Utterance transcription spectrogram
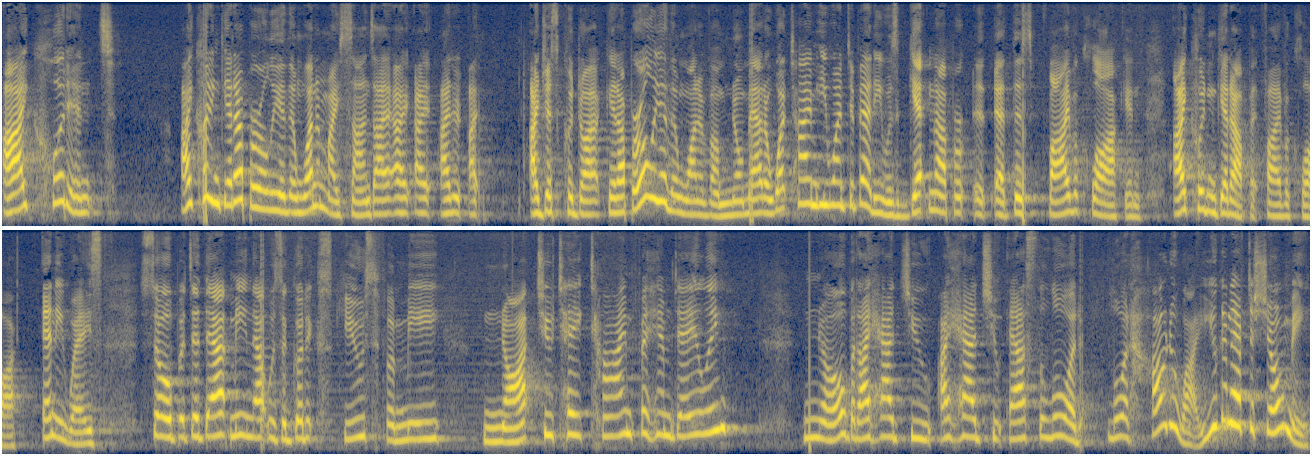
I couldn't, I couldn't get up earlier than one of my sons. I, I, I, I, I just could not get up earlier than one of them. No matter what time he went to bed, he was getting up at this five o'clock, and I couldn't get up at five o'clock. Anyways, so, but did that mean that was a good excuse for me not to take time for him daily? No, but I had to I had to ask the Lord, Lord, how do I? You're going to have to show me.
